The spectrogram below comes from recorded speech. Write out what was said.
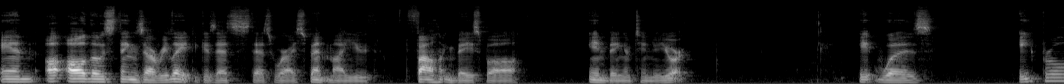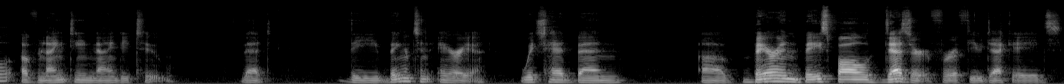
and all, all those things are related because that's that's where I spent my youth following baseball in Binghamton, New York. It was April of 1992 that the Binghamton area, which had been a barren baseball desert for a few decades,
